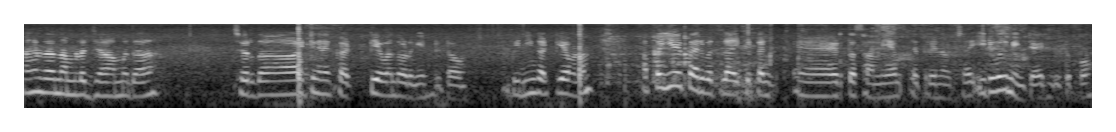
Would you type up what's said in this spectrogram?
അങ്ങനെ നമ്മുടെ ജാം ഇതാ ചെറുതായിട്ട് ഇങ്ങനെ കട്ടിയാവാൻ തുടങ്ങിയിട്ടുണ്ട് കേട്ടോ പിന്നെയും കട്ടിയാവണം. അപ്പോൾ ഈ ഒരു എടുത്ത സമയം എത്രയെന്ന് വെച്ചാൽ ഇരുപത് മിനിറ്റ് ആയിട്ടുണ്ട് കേട്ടോ ഇപ്പോൾ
